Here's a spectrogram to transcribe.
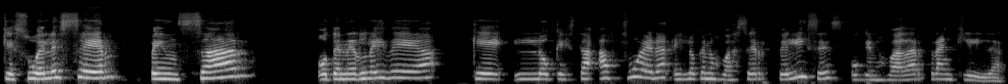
que suele ser pensar o tener la idea que lo que está afuera es lo que nos va a hacer felices o que nos va a dar tranquilidad.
